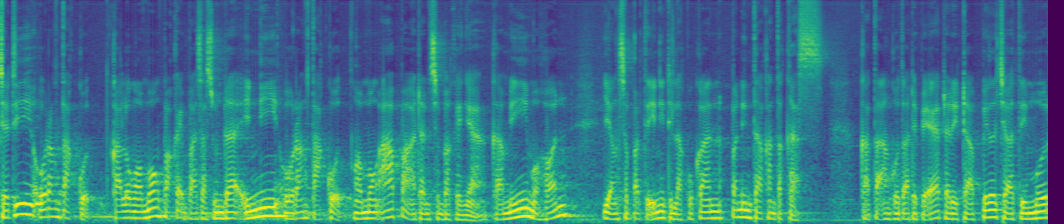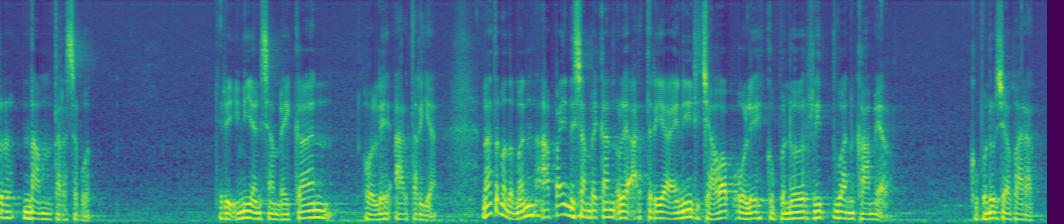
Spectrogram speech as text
Jadi orang takut kalau ngomong pakai bahasa Sunda ini orang takut ngomong apa dan sebagainya. Kami mohon yang seperti ini dilakukan penindakan tegas, kata anggota DPR dari Dapil Jawa Timur 6 tersebut. Jadi ini yang disampaikan oleh Arteria. Nah teman-teman, apa yang disampaikan oleh Arteria ini dijawab oleh Gubernur Ridwan Kamil, Gubernur Jawa Barat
